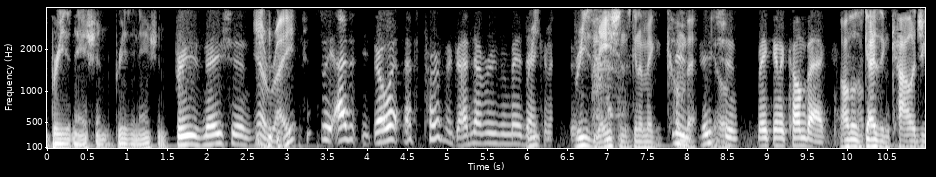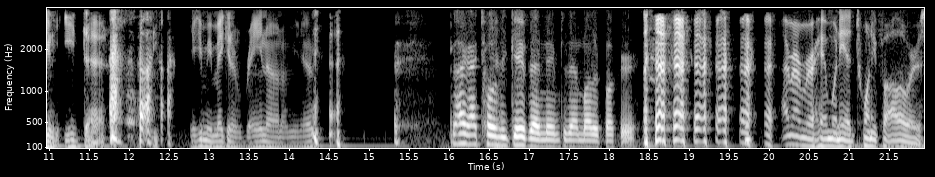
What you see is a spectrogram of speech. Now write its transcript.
the Breeze Nation, Breezy Nation. Breeze Nation. Yeah, right. See, I, you know what? That's perfect. I'd never even made that Breeze, connection. Breeze Nation's gonna make a comeback. Breeze yo. Nation making a comeback. All those guys in college are gonna eat that. You're gonna be making it rain on them, you know. Dog, I totally gave that name to that motherfucker. I remember him when he had 20 followers.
